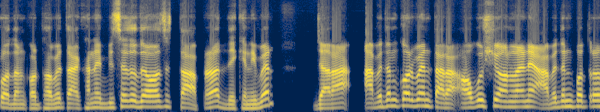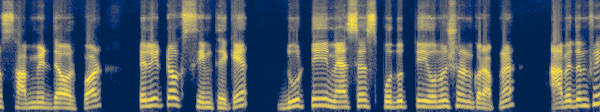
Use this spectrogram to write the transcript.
প্রদান করতে হবে তা এখানে বিস্তারিত দেওয়া আছে, তা আপনারা দেখে নেবেন। যারা আবেদন করবেন, তারা অবশ্যই অনলাইনে আবেদনপত্র সাবমিট দেওয়ার পর টেলিটক সিম থেকে দুটি মেসেজ পদ্ধতি অনুসরণ করে আপনার আবেদন ফি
